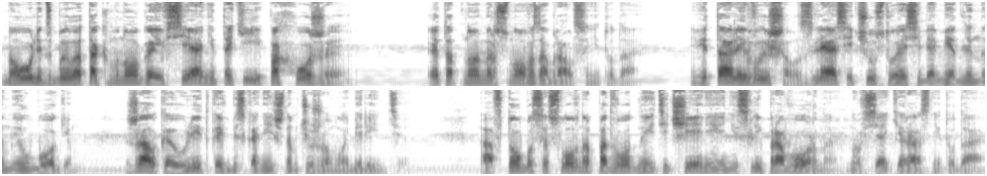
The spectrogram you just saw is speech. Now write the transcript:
Но улиц было так много, и все они такие похожие, этот номер снова забрался не туда. Виталий вышел, злясь и чувствуя себя медленным и убогим, жалкой улиткой в бесконечном чужом лабиринте. Автобусы, словно подводные течения, несли проворно, но всякий раз не туда.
